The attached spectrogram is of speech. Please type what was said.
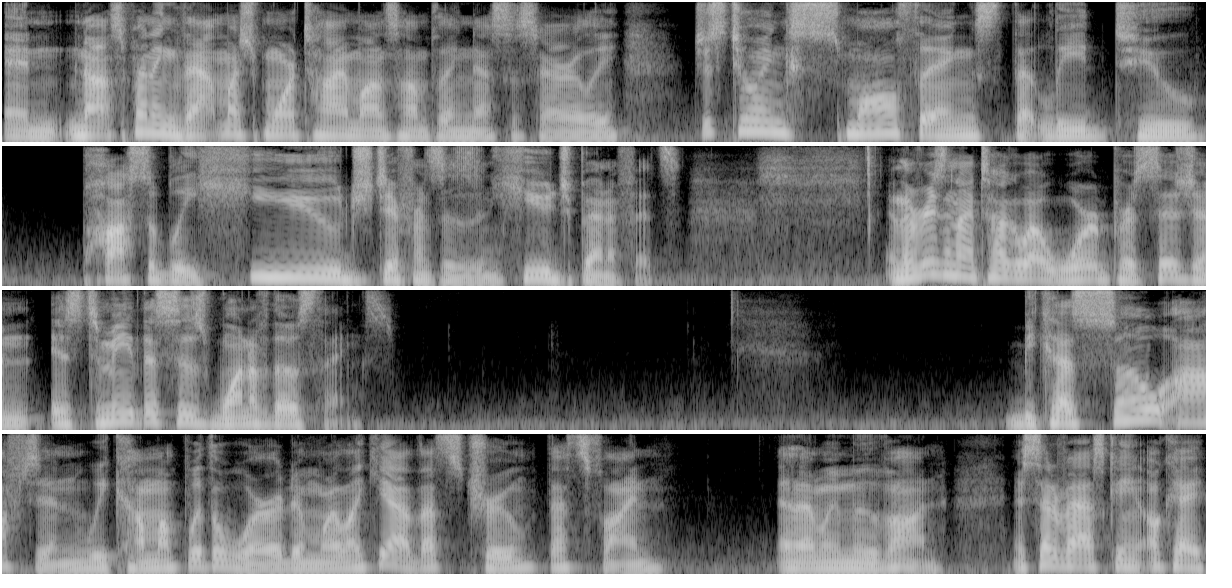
and not spending that much more time on something necessarily. Just doing small things that lead to possibly huge differences and huge benefits. And the reason I talk about word precision is to me, this is one of those things. Because so often we come up with a word and we're like, yeah, that's true, that's fine. And then we move on. Instead of asking, okay,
